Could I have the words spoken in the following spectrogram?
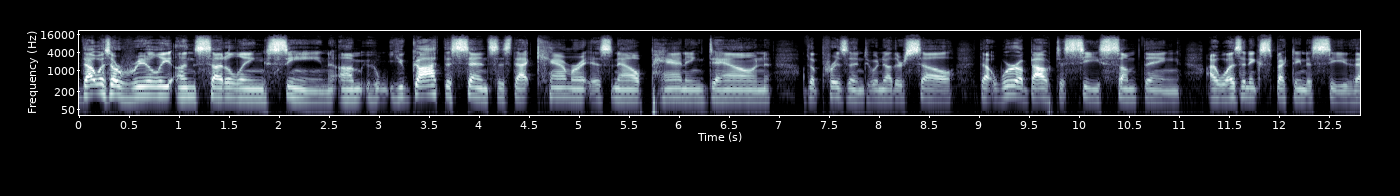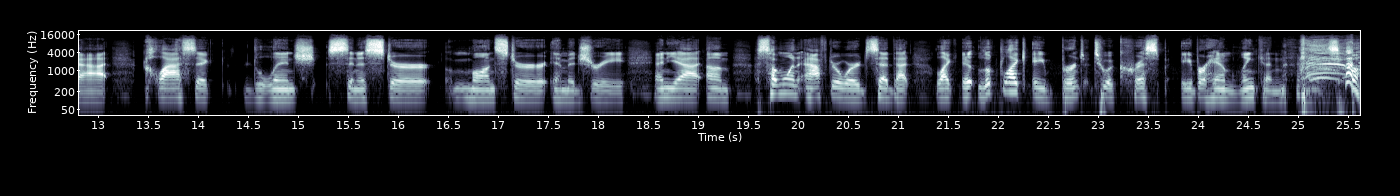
that was a really unsettling scene. Um, you got the sense as that camera is now panning down the prison to another cell that we're about to see something. I wasn't expecting to see that classic Lynch sinister monster imagery. And yeah, um, someone afterwards said that like it looked like a burnt to a crisp Abraham Lincoln. so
